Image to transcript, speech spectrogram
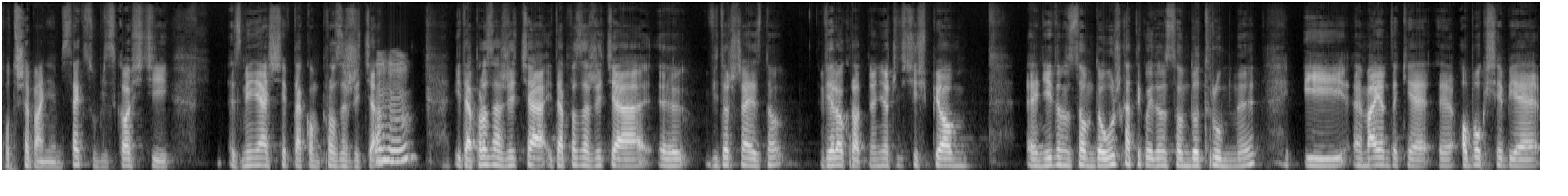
potrzeba, nie wiem, seksu, bliskości, zmienia się w taką prozę życia. Mhm. I ta proza życia, i ta proza życia y, widoczna jest no, wielokrotnie. Oni oczywiście śpią, y, nie idą ze sobą do łóżka, tylko idą ze sobą do trumny i y, mają takie y, obok siebie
